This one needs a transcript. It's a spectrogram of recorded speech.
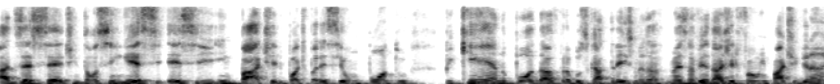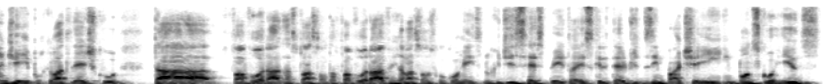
a 17. Então, assim, esse, esse empate ele pode parecer um ponto pequeno, pô, dava para buscar três, mas, mas na verdade ele foi um empate grande aí, porque o Atlético tá favorável, a situação tá favorável em relação aos concorrentes no que diz respeito a esse critério de desempate aí em pontos corridos,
